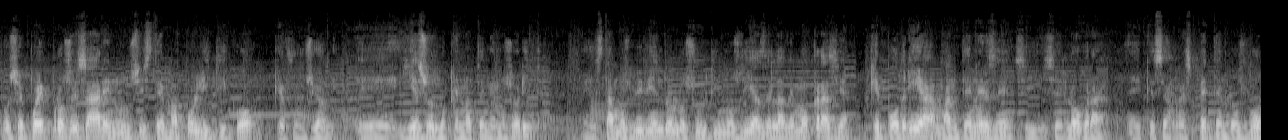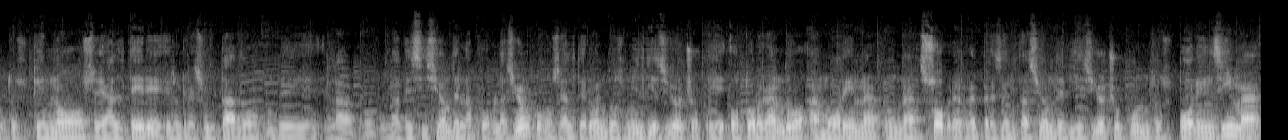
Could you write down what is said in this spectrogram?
Pues se puede procesar en un sistema político que funcione eh, y eso es lo que no tenemos ahorita. Estamos viviendo los últimos días de la democracia, que podría mantenerse si se logra eh, que se respeten los votos, que no se altere el resultado de la, decisión de la población, como se alteró en 2018, eh, otorgando a Morena una sobre representación de 18 puntos por encima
